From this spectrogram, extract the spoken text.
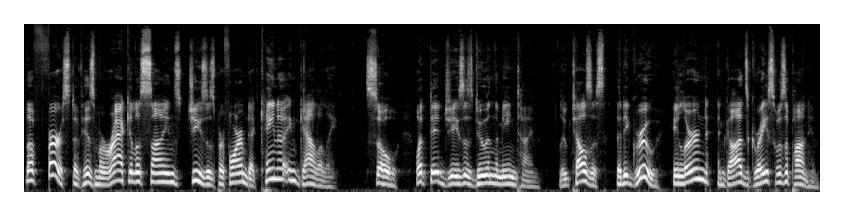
the first of his miraculous signs Jesus performed at Cana in Galilee. So, what did Jesus do in the meantime? Luke tells us that he grew, he learned, and God's grace was upon him.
